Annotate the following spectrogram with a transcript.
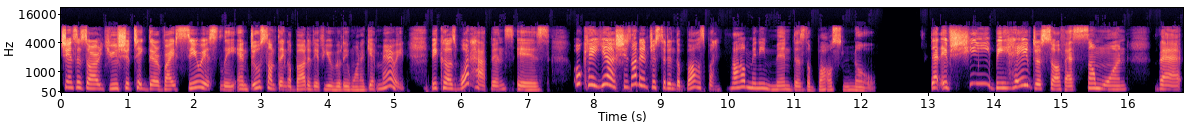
Chances are you should take their advice seriously and do something about it if you really want to get married. Because what happens is, okay, yeah, she's not interested in the boss, but how many men does the boss know? That if she behaved herself as someone that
